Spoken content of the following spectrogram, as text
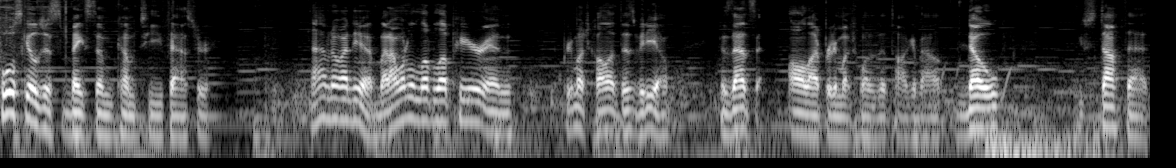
Pool skill just makes them come to you faster. I have no idea, but I want to level up here and pretty much call it this video. Because that's all I pretty much wanted to talk about. No! You stop that.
